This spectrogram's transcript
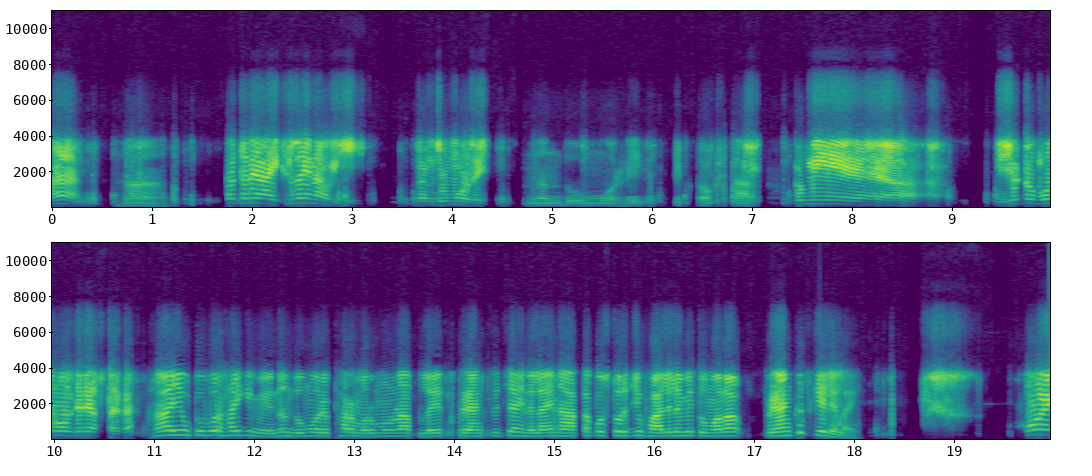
हा. हा. कुठंतरी ऐकलंय नाव ही नंदू मोरे. नंदू मोरे टिकटॉक स्टार तुम्ही युट्यूब वर वगैरे असता का? हा युट्यूबवर आहे की मी. नंदू मोरे फार्मर म्हणून आपलं एक प्रँकचं चॅनल आहे. ना आता पोस्टवर जी आलेलं मी तुम्हाला प्रँकच केलेला आहे. होय.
